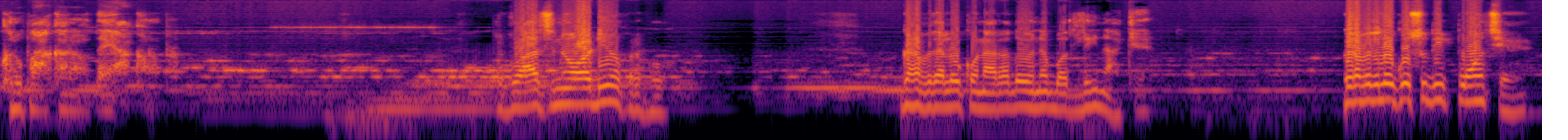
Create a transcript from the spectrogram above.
કૃપા કરો, દયા કરો પ્રભુ. પ્રભુ, આજનો ઓડિયો પ્રભુ. ઘણા બધા લોકોના હૃદયોને બદલી નાખે. ઘણા બધા લોકો સુધી પહોંચે.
